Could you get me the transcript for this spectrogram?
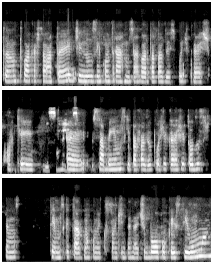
Tanto a questão até de nos encontrarmos agora para fazer esse podcast, porque é, sabemos que para fazer o podcast todos temos, temos que estar com uma conexão de internet boa, porque se uma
